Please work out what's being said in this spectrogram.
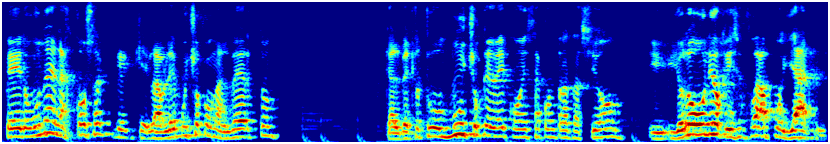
Pero una de las cosas que, que le hablé mucho con Alberto que Alberto tuvo mucho que ver con esa contratación y yo lo único que hice fue apoyarla.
